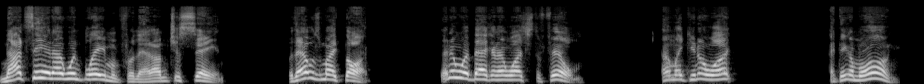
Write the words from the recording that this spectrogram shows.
Not saying I wouldn't blame him for that. I'm just saying. But that was my thought. Then I went back and I watched the film. I'm like, you know what? I think I'm wrong.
